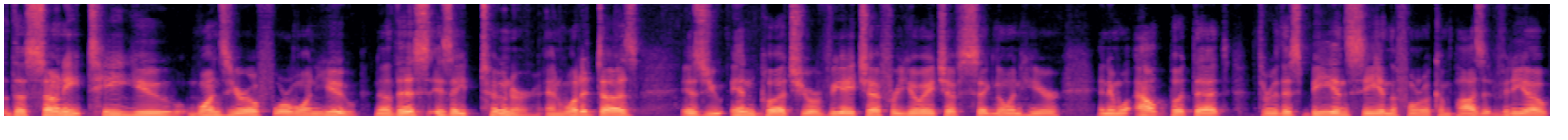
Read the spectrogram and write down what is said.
the Sony TU1041U. Now this is a tuner and what it does is you input your VHF or UHF signal in here and it will output that through this BNC in the form of composite video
